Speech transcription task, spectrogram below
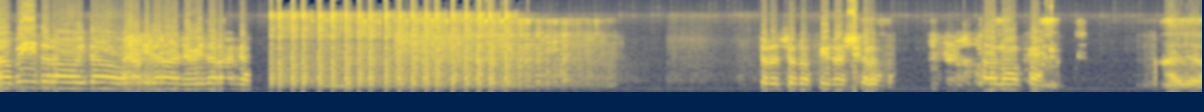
अभी इधर आओ इधर आओ इधर आ जाओ इधर आ जाओ चलो चलो फिर रश करो दोनों ओके आ जाओ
